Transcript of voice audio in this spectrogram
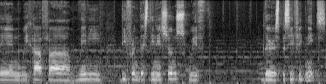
and we have many different destinations with their specific needs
